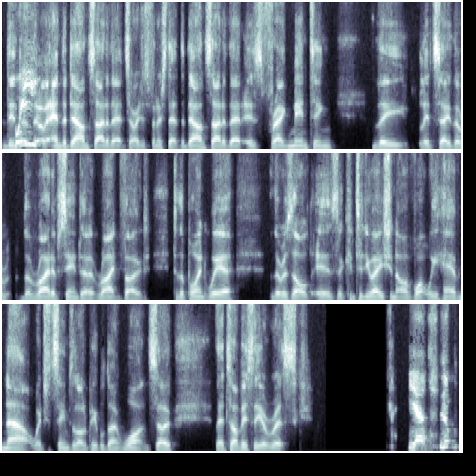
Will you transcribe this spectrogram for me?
the, we, the, and the downside of that sorry i just finished that. The downside of that is fragmenting the let's say the the right of center right vote to the point where the result is a continuation of what we have now which it seems a lot of people don't want. So that's obviously a risk yeah, look,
